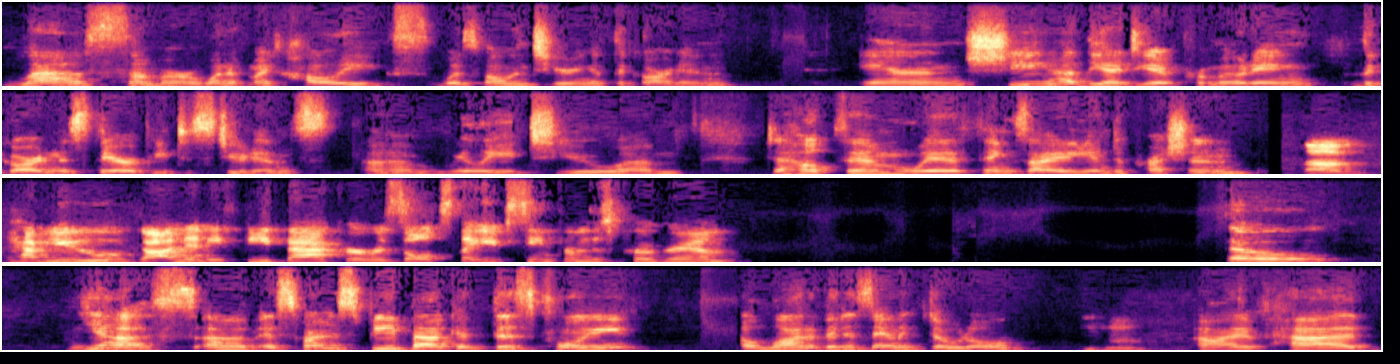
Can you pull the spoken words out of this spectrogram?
last summer, one of my colleagues was volunteering at the garden, and she had the idea of promoting the garden as therapy to students, um, really to um, to help them with anxiety and depression. Um, have you gotten any feedback or results that you've seen from this program? So Yes. Um, as far as feedback at this point, a lot of it is anecdotal. Mm-hmm. I've had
